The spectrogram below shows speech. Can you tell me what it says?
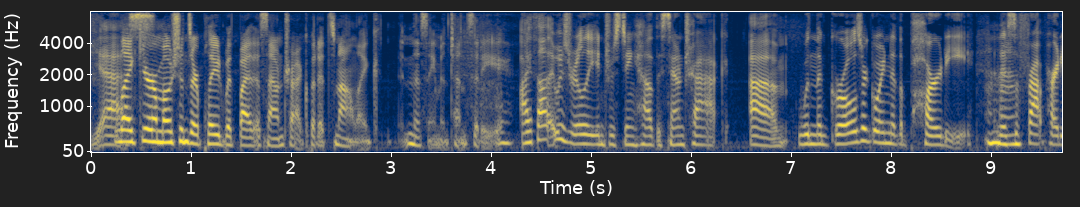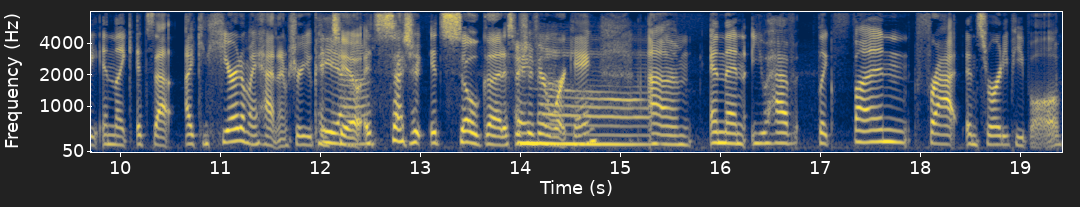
Yeah. like your emotions are played with by the soundtrack, but it's not like in the same intensity. I thought it was really interesting how the soundtrack, um, when the girls are going to the party and it's a frat party, and like it's that I can hear it in my head, and I'm sure you can Yeah. too. It's such a, it's so good, especially if you're working. Um, and then you have like fun frat and sorority people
